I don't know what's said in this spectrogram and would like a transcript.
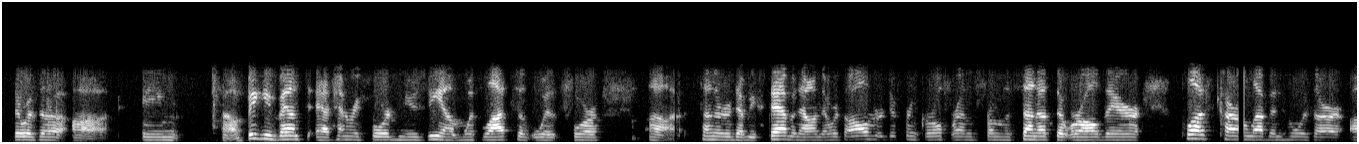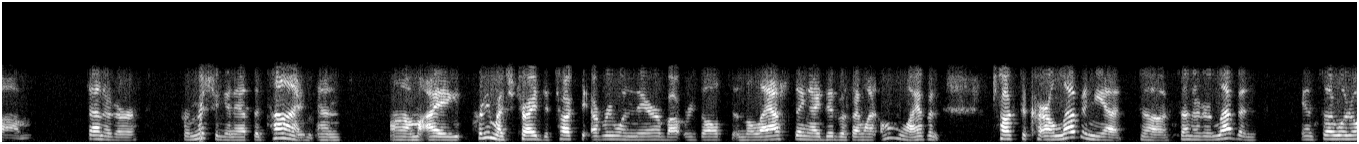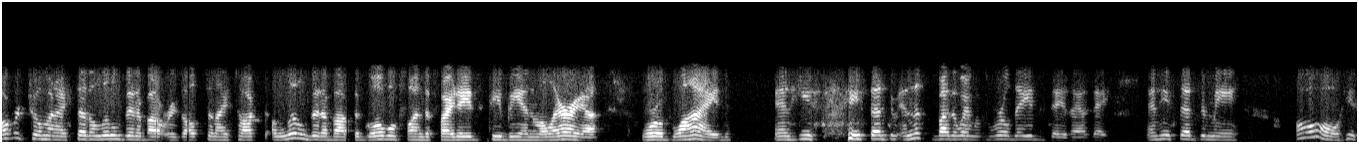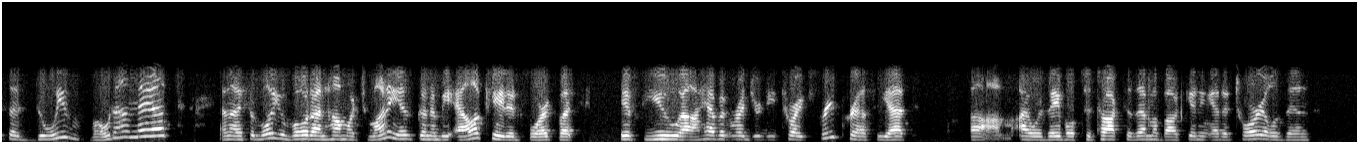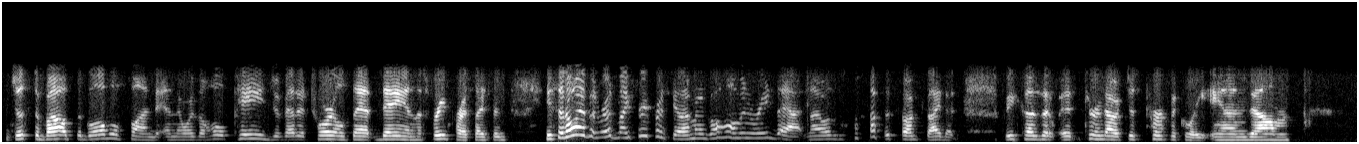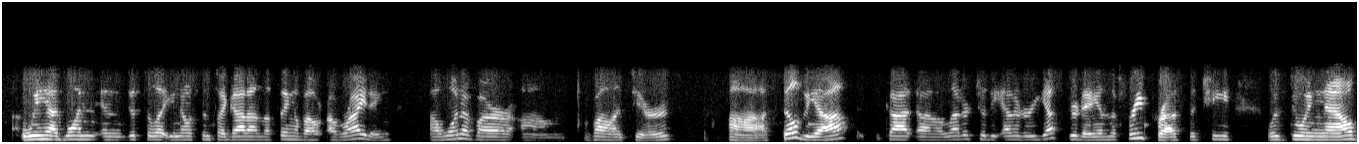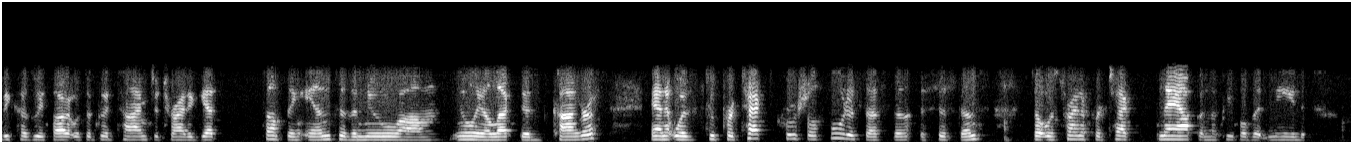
there was a uh, a, a big event at Henry Ford Museum with lots of with for uh, Senator Debbie Stabenow, and there was all her different girlfriends from the Senate that were all there, plus Carl Levin, who was our um, senator for Michigan at the time. And um, I pretty much tried to talk to everyone there about results. And the last thing I did was I went, oh, I haven't talked to Carl Levin yet, uh, Senator Levin. And so I went over to him and I said a little bit about results and I talked a little bit about the Global Fund to fight AIDS, TB, and malaria worldwide. And he he said to me, and this by the way was World AIDS Day that day, and he said to me, oh, he said, do we vote on that? And I said, well, you vote on how much money is going to be allocated for it, but if you uh, haven't read your Detroit Free Press yet, um, I was able to talk to them about getting editorials in just about the Global Fund, and there was a whole page of editorials that day in the Free Press. I said, he said, oh, I haven't read my Free Press yet. I'm going to go home and read that, and I was, I was so excited because it, it turned out just perfectly. And um, we had one, and just to let you know, since I got on the thing about uh, writing, uh, one of our um, volunteers, uh, Sylvia, got a letter to the editor yesterday in the Free Press that she was doing now because we thought it was a good time to try to get something into the new um, newly elected Congress, and it was to protect crucial food assistance. So it was trying to protect SNAP and the people that need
